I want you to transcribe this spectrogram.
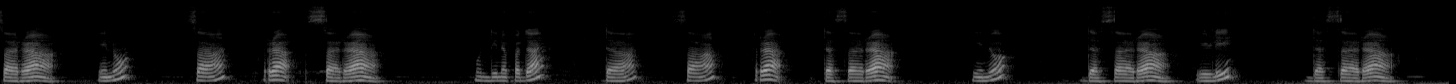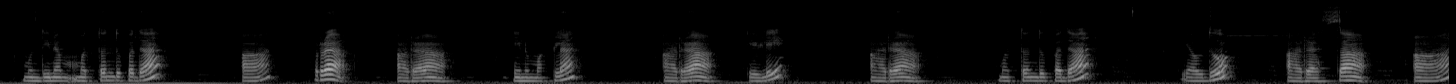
ಸರ. ಏನು? ಸ, ರ, ಸರ. ಮುಂದಿನ ಪದ ದ, ಸ, ರ, ದಸರ. ಏನು? ದಸರ. ಹೇಳಿ? ದಸರ. ಮುಂದಿನ ಮತ್ತೊಂದು ಪದ ಅ, ರ, ಅರ. ಏನು ಮಕ್ಕಳ ಅರ. ಹೇಳಿ ಅರ. ಮತ್ತೊಂದು ಪದ? ಯಾವುದು? ಅರಸ. ಆ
